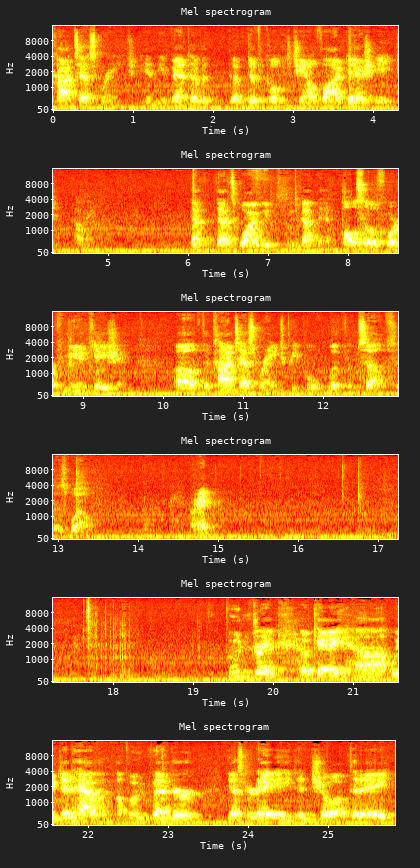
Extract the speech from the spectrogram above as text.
contest range in the event of, a- of difficulties, channel five dash eight. Okay. That, that's why we've, we've got that. Also for communication of the contest range people with themselves as well. All right? Food and drink, okay. Uh, we did have a food vendor yesterday. He didn't show up today,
